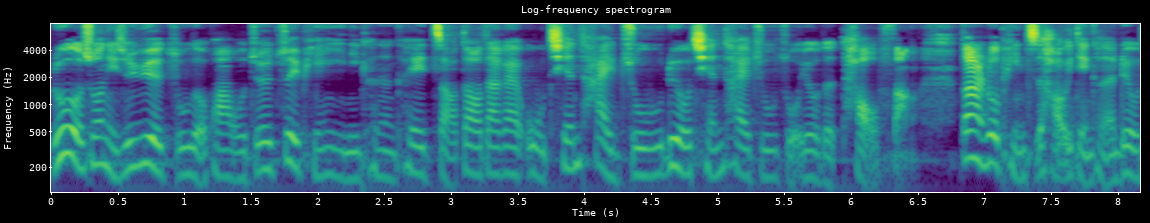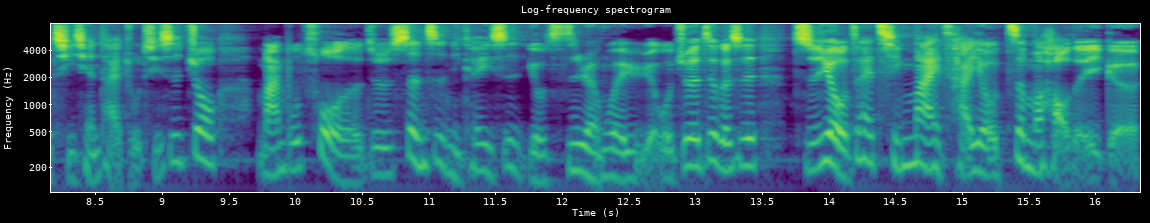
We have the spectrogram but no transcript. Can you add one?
如果说你是月租的话，我觉得最便宜，你可能可以找到大概五千泰铢、六千泰铢左右的套房。当然，如果品质好一点，可能六七千泰铢，其实就蛮不错的。就是甚至你可以是有私人卫浴，我觉得这个是只有在清迈才有这么好的一个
